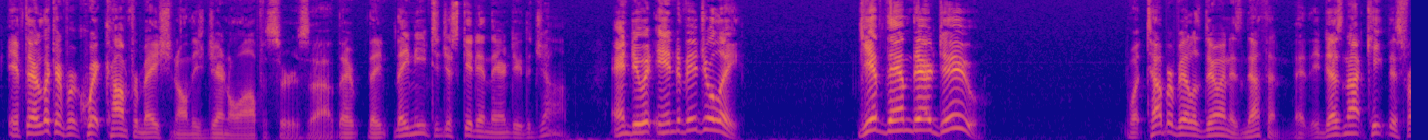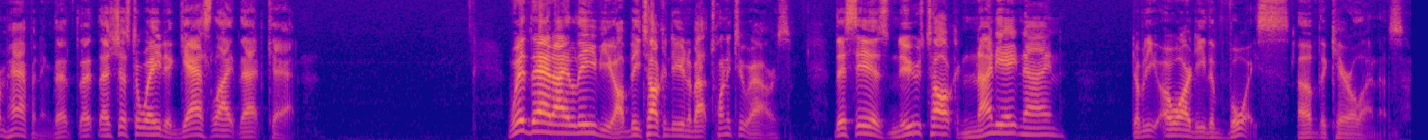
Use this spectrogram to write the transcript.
if they're looking for a quick confirmation on these general officers, uh, they they need to just get in there and do the job, and do it individually. Give them their due. What Tuberville is doing is nothing. It does not keep this from happening. That, that that's just a way to gaslight that cat. With that, I leave you. I'll be talking to you in about 22 hours. This is News Talk 98.9 WORD, the voice of the Carolinas.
